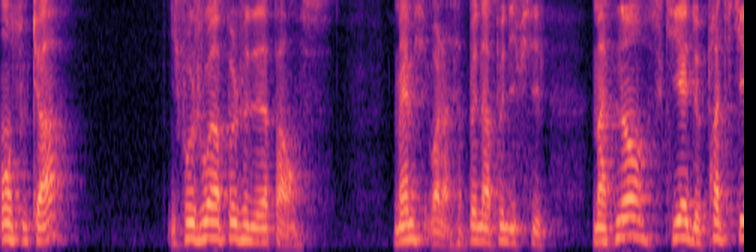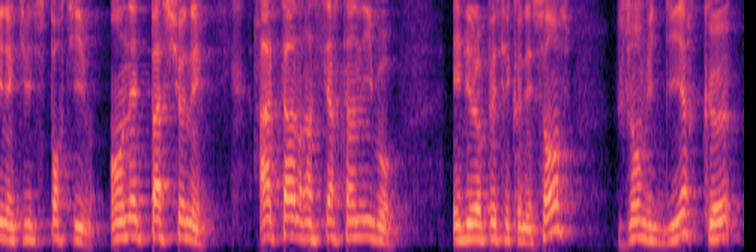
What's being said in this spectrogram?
en tout cas, il faut jouer un peu le jeu des apparences. Même si, voilà, ça peut être un peu difficile. Maintenant, ce qui est de pratiquer une activité sportive, en être passionné, atteindre un certain niveau et développer ses connaissances, j'ai envie de dire que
